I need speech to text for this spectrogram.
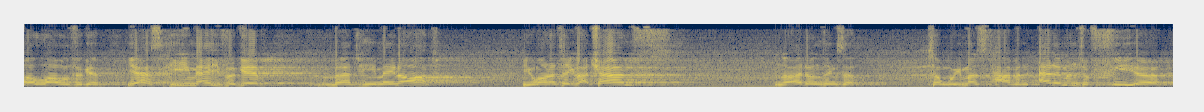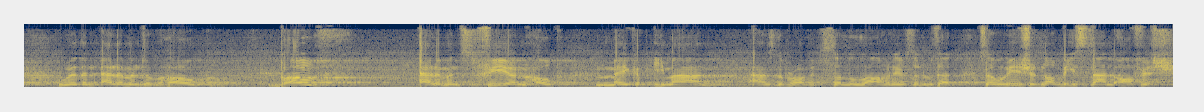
Allah will forgive. Yes, He may forgive, but He may not. You want to take that chance? No, I don't think so. So we must have an element of fear with an element of hope. Both elements, fear and hope, make up Iman, as the Prophet ﷺ said. So we should not be standoffish.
